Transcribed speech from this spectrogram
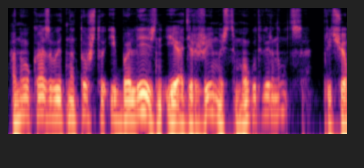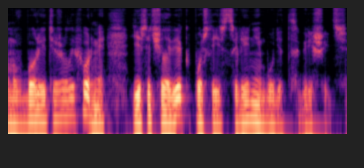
Оно указывает на то, что и болезнь, и одержимость могут вернуться, причем в более тяжелой форме, если человек после исцеления будет грешить.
